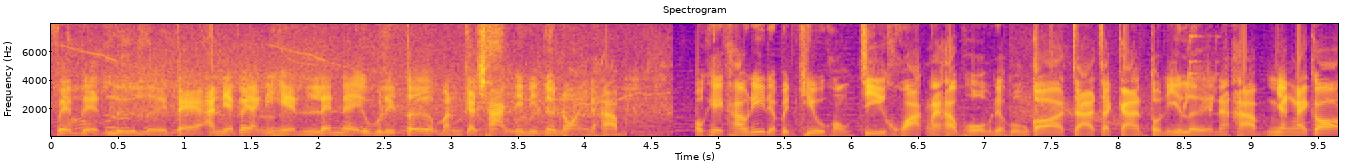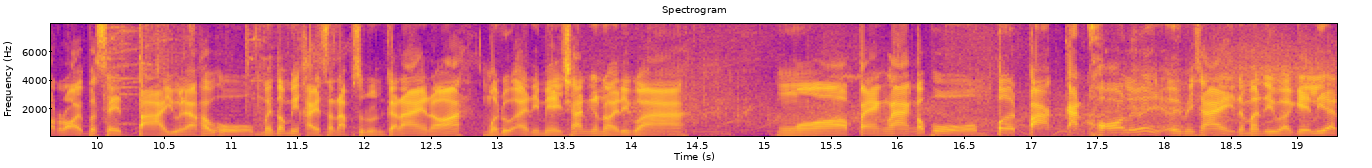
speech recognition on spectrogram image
เฟรมเรทลื่นเลย แต่อันนี้ก็อย่างที่เห็นเล่นในอิมูเลเตอร์มันกระชากนิดๆหน่อยๆนะครับโอเคคราวนี้เดี๋ยวเป็นคิวของ G ควักนะครับผมเดี๋ยวผมก็จะจัดการตัวนี้เลยนะครับ ยังไงก็ร้อยเปอร์เซ็นต์ตายอยู่แล้วครับผม ไม่ต้องมีใครสนับสนุนก็ได้เนาะมาดูแอนิเมชันกันหน่อยดีกว่า งอแปลงร่างครับผม เปิดปากกัดคอเลย เอ้ยไม่ใช่นั่นมันอีวาเกเลียน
